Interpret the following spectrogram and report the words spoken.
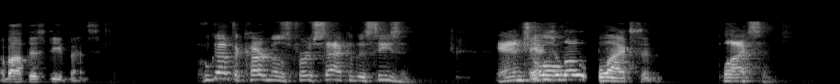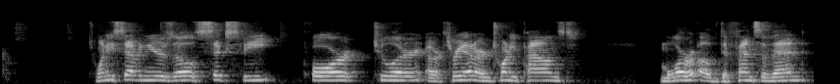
about this defense. Who got the Cardinals' first sack of the season? Angelo, Angelo Blackson. Blackson. 27 years old, six feet four, 200 or 320 pounds more of defensive end.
